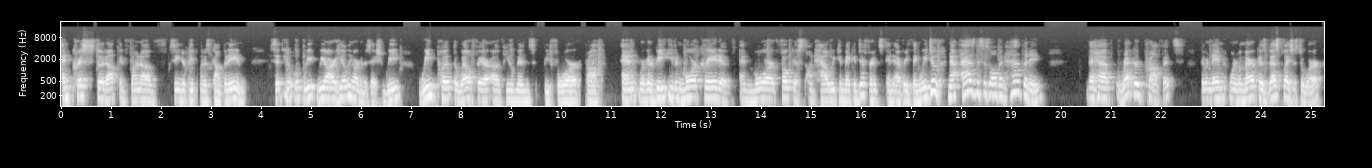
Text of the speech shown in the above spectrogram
And Chris stood up in front of senior people in his company and said, you know, look, we, we are a healing organization. We, we put the welfare of humans before profit. And we're going to be even more creative and more focused on how we can make a difference in everything we do. Now, as this has all been happening, they have record profits They were named one of America's best places to work.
